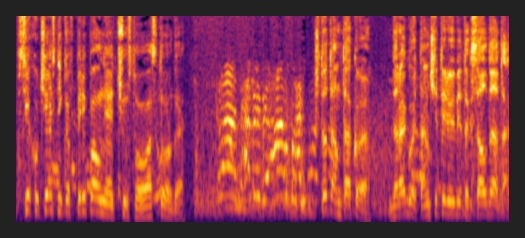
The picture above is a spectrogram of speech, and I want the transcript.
Всех участников переполняет чувство восторга. Что там такое? Дорогой, там четыре убитых солдата.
